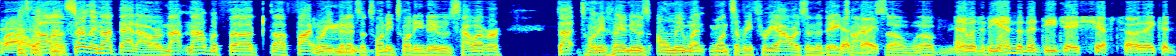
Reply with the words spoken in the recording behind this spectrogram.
wow. well, certainly not that hour. Not not with uh, uh, five or eight minutes of 2020 news. However, that 2020 news only went once every three hours in the daytime. right. So, uh, and it was at the end of the DJ shift, so they could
